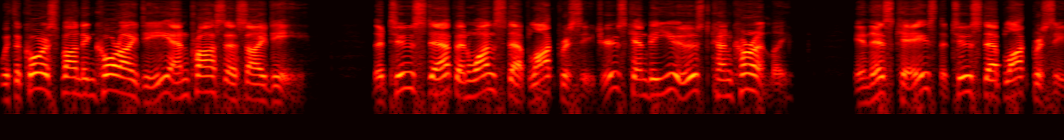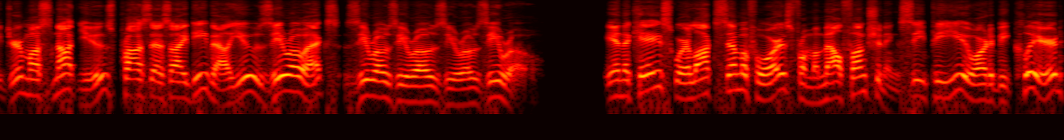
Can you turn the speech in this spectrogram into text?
with the corresponding core ID and process ID. The two-step and one-step lock procedures can be used concurrently. In this case, the two-step lock procedure must not use process ID value 0x0000. In the case where locked semaphores from a malfunctioning CPU are to be cleared,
